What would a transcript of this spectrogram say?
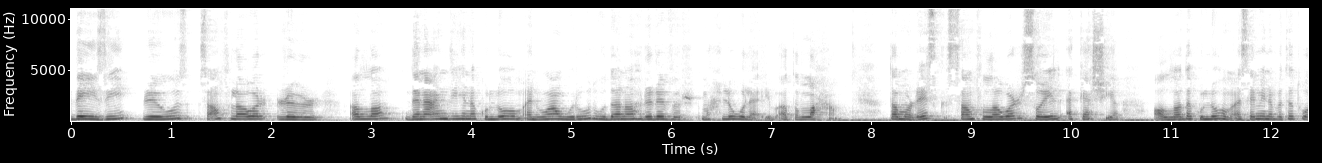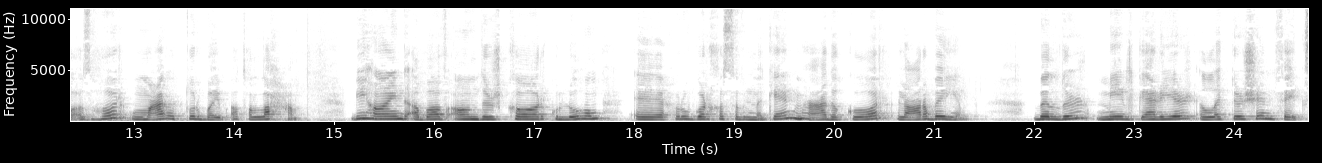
Daisy rose sunflower river. الله ده أنا عندي هنا كلهم أنواع ورود وده نهر river محلولة يبقى طلعها. تمرسك sunflower soil أكاشيا الله ده كلهم أسامي نباتات وأزهار وما التربة يبقى طلعها. Behind above under car كلهم حروف جر خاصة بالمكان ما عدا car العربية. Builder mail carrier electrician fix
